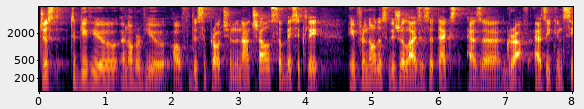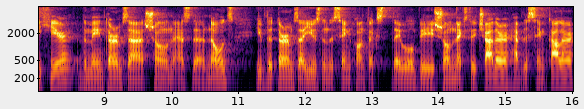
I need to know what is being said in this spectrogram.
Just to give you an overview of this approach in a nutshell, so basically Infranodus visualizes the text as a graph. As you can see here, the main terms are shown as the nodes. If the terms are used in the same context, they will be shown next to each other, have the same color,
